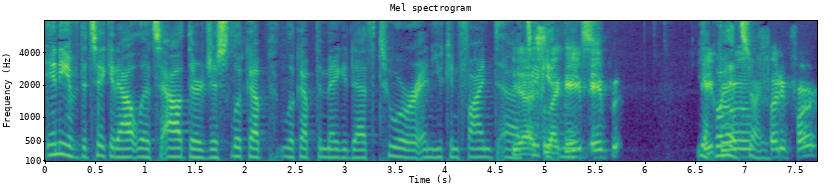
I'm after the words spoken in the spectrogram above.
any of the ticket outlets out there. Just look up look up the Megadeth tour, and you can find uh, yeah ticket like links. April, yeah, April go ahead. Sorry. 31st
